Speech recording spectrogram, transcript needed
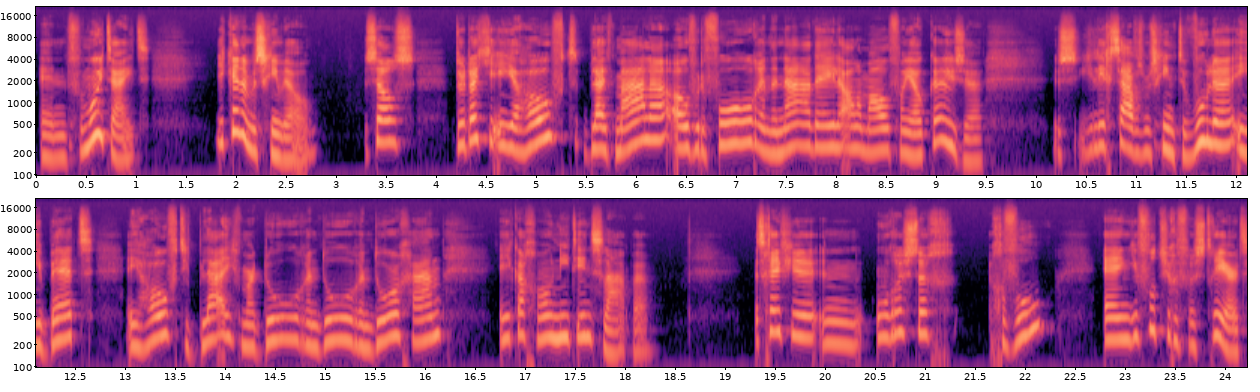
en vermoeidheid. Je kent het misschien wel. Zelfs doordat je in je hoofd blijft malen over de voor- en de nadelen allemaal van jouw keuze. Dus je ligt s'avonds misschien te woelen in je bed en je hoofd die blijft maar door en door en doorgaan en je kan gewoon niet inslapen. Het geeft je een onrustig gevoel en je voelt je gefrustreerd.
